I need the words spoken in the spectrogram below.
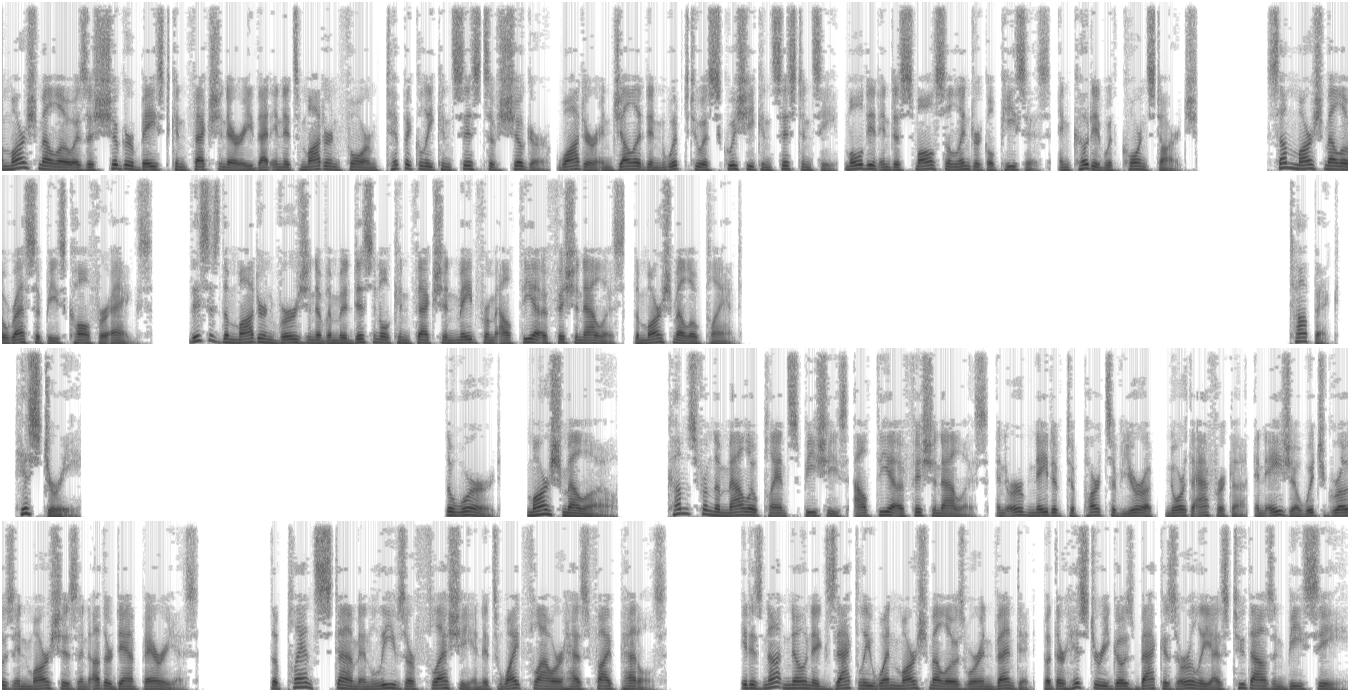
A marshmallow is a sugar-based confectionery that in its modern form typically consists of sugar, water and gelatin whipped to a squishy consistency, molded into small cylindrical pieces, and coated with cornstarch. Some marshmallow recipes call for eggs. This is the modern version of a medicinal confection made from Althaea officinalis, the marshmallow plant. History The word «marshmallow» comes from the mallow plant species Althaea officinalis, an herb native to parts of Europe, North Africa, and Asia which grows in marshes and other damp areas. The plant's stem and leaves are fleshy and its white flower has five petals. It is not known exactly when marshmallows were invented, but their history goes back as early as 2000 BC.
